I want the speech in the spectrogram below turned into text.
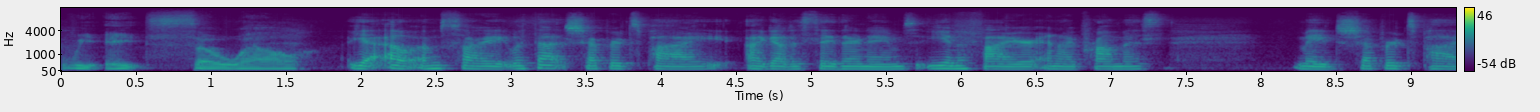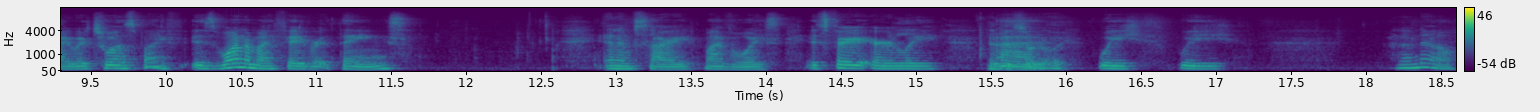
We ate so well. Yeah, oh, I'm sorry. With that shepherd's pie, I got to say their names. Unifier and I promise made shepherd's pie, which was my is one of my favorite things. And I'm sorry, my voice. It's very early. It is uh, early. We we I don't know.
